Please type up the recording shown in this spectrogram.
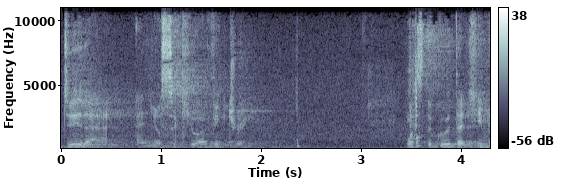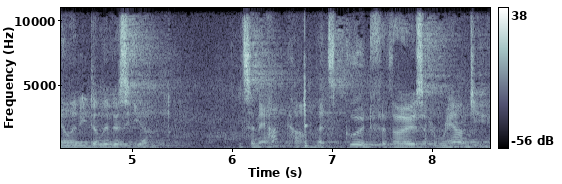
Do that, and you'll secure victory. What's the good that humility delivers here? It's an outcome that's good for those around you.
